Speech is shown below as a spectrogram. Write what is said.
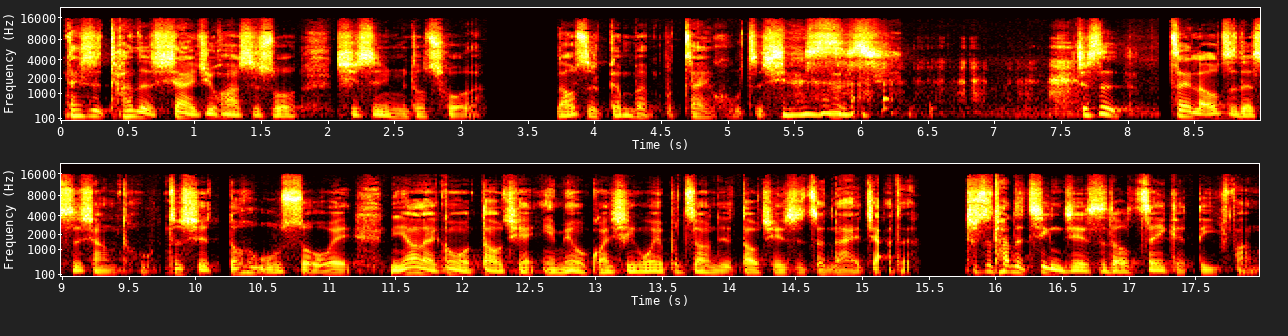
但是他的下一句话是说，其实你们都错了，老子根本不在乎这些事情，就是在老子的思想图，这些都无所谓。你要来跟我道歉也没有关系，我也不知道你的道歉是真的还是假的。就是他的境界是到这个地方，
